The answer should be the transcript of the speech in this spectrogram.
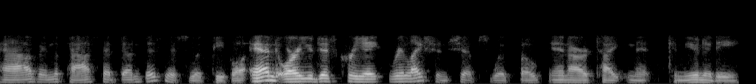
have in the past have done business with people and or you just create relationships with folks in our tight knit community.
